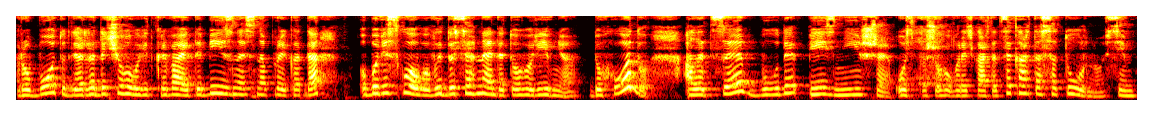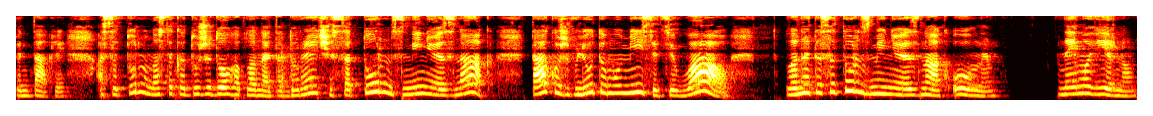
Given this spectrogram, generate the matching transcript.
роботу, для ради чого ви відкриваєте бізнес, наприклад. Да? Обов'язково ви досягнете того рівня доходу, але це буде пізніше. Ось про що говорить карта. Це карта Сатурну, сім пентаклей. А Сатурн у нас така дуже довга планета. До речі, Сатурн змінює знак також в лютому місяці. Вау! Планета Сатурн змінює знак Овни. Неймовірно.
